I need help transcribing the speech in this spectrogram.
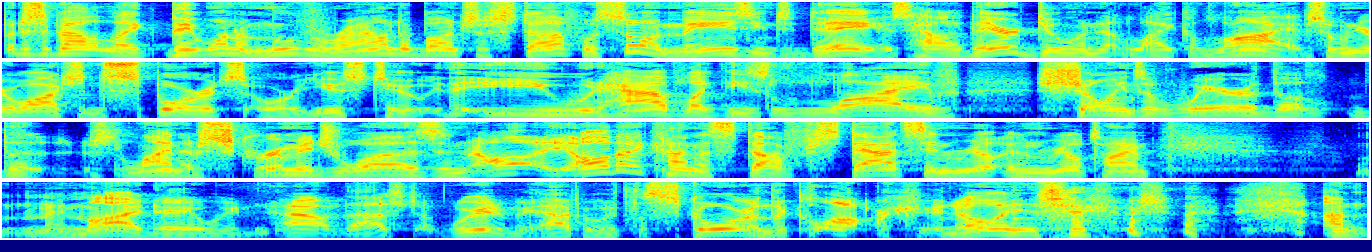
but it's about like they want to move around a bunch of stuff. What's so amazing today is how they're doing it like live. So when you're watching sports or used to, you would have like these live showings of where the the line of scrimmage was and all, all that kind of stuff, stats in real in real time. In my day, we didn't have that stuff. We'd be happy with the score and the clock, you know. um,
